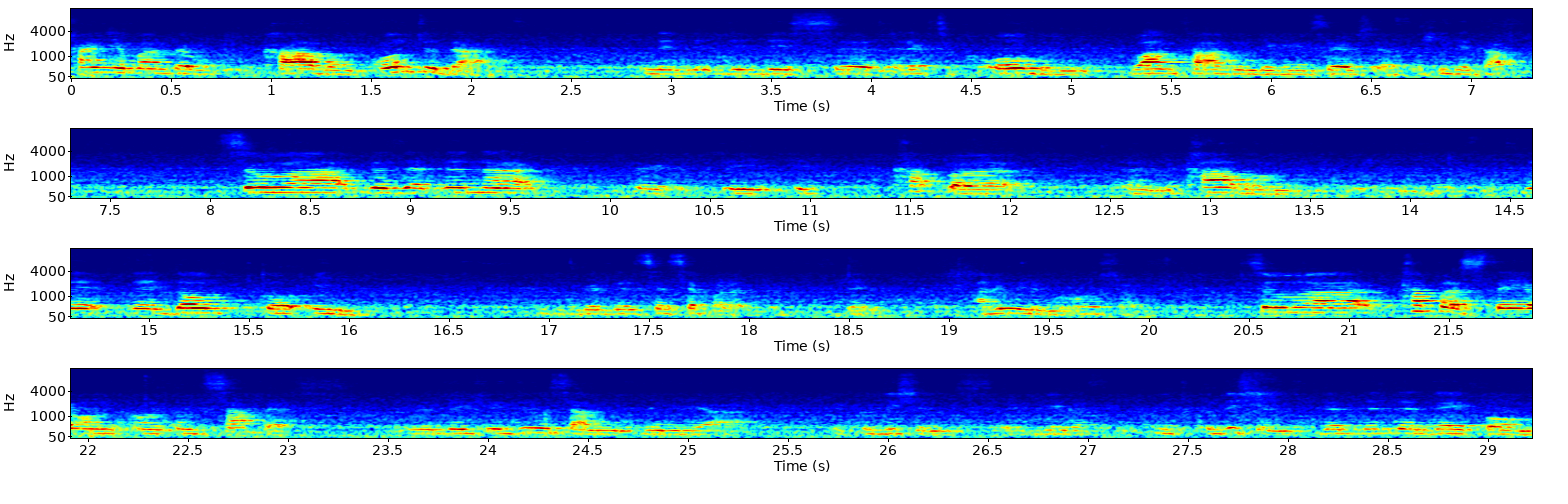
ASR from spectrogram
tiny amount of carbon onto that. This uh, electric oven, 1000 degrees Celsius, heated up. So uh, the, the, then uh, the, the, the, copper and the carbon, they, they don't go in. They're separated. The aluminum also. So uh, copper stay on, on, on surface if you do some the, uh, the conditions, uh, give us with conditions, then, then, they form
